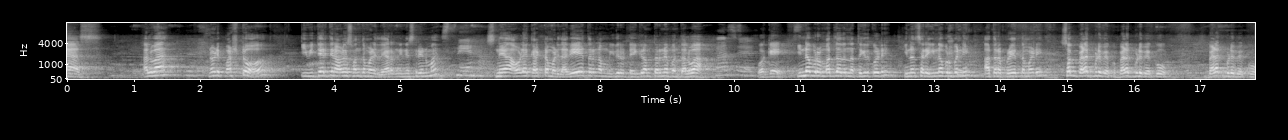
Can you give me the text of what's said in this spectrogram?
ಎಸ್ ಅಲ್ವಾ? ನೋಡಿ ಫಸ್ಟು ಈ ವಿದ್ಯಾರ್ಥಿನ ಅವಳೇ ಸ್ವಂತ ಮಾಡಿದ್ಲು. ಯಾರು? ನಿನ್ನ ಹೆಸರೇನಮ್ಮ ಸ್ನೇಹ. ಸ್ನೇಹ. ಅವಳೇ ಕರೆಕ್ಟಾಗಿ ಮಾಡಿದ್ಲು. ಅದೇ ಥರ ನಮ್ಮ ಇದ್ರ ಡೈಗ್ರಾಮ್ ಥರನೇ ಬಂತಲ್ವಾ ಓಕೆ ಇನ್ನೊಬ್ರು ಮೊದಲು ಅದನ್ನು ತೆಗೆದುಕೊಳ್ರಿ. ಇನ್ನೊಂದ್ಸರಿ ಇನ್ನೊಬ್ರು ಬನ್ನಿ. ಆ ಥರ ಪ್ರಯತ್ನ ಮಾಡಿ. ಸ್ವಲ್ಪ ಬೆಳಕು ಬಿಡಬೇಕು ಬೆಳಕು ಬಿಡಬೇಕು ಬೆಳಕು ಬಿಡಬೇಕು.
